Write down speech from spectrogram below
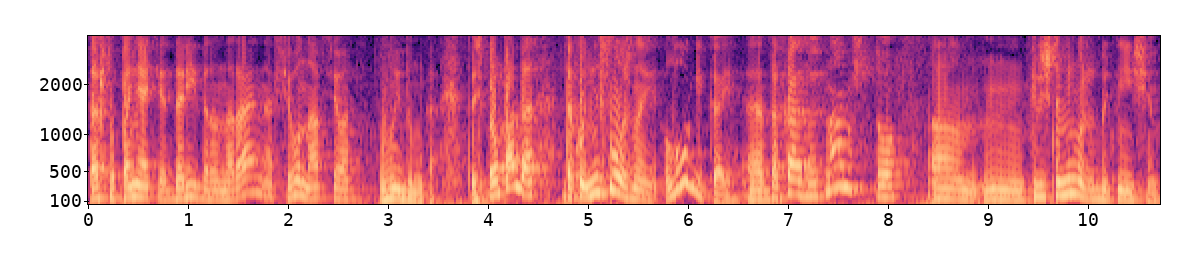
Так что понятие Даридра Нарайна всего-навсего выдумка. То есть Пропада такой несложной логикой э, доказывает нам, что э, Кришна не может быть нищим.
